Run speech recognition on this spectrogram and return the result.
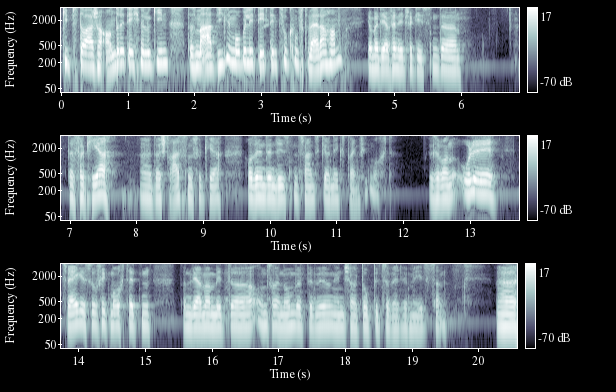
Gibt es da auch schon andere Technologien, dass wir auch diese Mobilität in Zukunft weiter haben? Ja, man darf ja nicht vergessen, der, der Verkehr der Straßenverkehr hat in den letzten 20 Jahren extrem viel gemacht. Also wenn alle Zweige so viel gemacht hätten, dann wären wir mit äh, unseren Umweltbemühungen schon doppelt so weit, wie wir jetzt sind. Äh,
